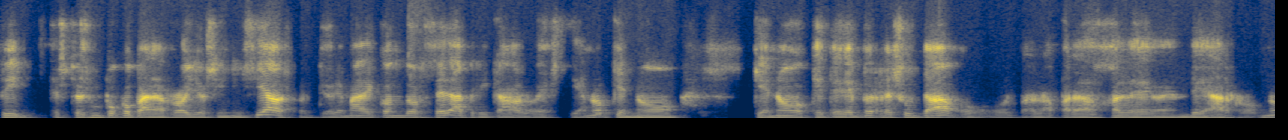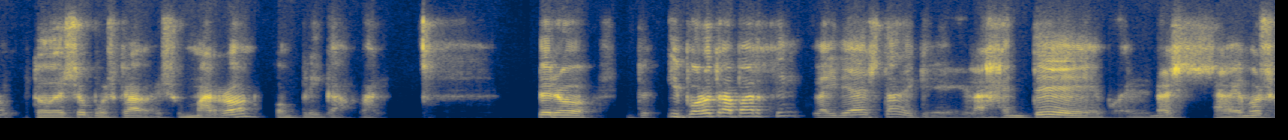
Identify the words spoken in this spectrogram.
en fin, esto es un poco para rollos iniciados, pero el teorema de Condorcet aplicado a lo bestia, ¿no? Que no, que no, que te dé resultado, o la paradoja de, de Arrow, ¿no? Todo eso, pues claro, es un marrón complicado, ¿vale? Pero, y por otra parte, la idea está de que la gente, pues no es, sabemos,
